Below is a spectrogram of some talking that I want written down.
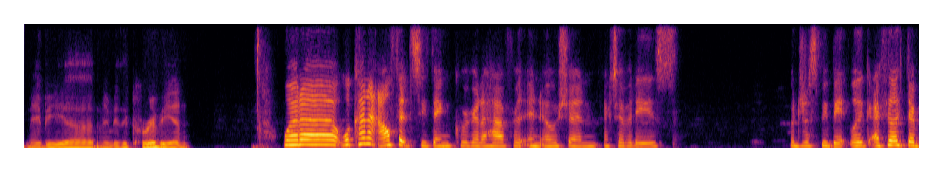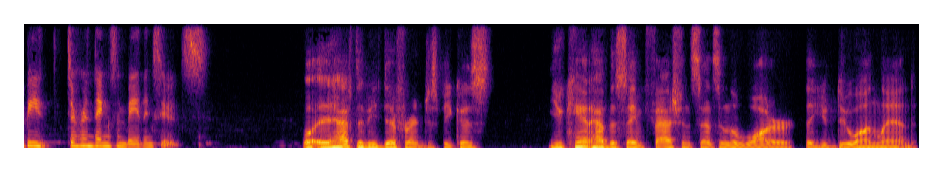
Maybe uh, maybe the Caribbean. What uh what kind of outfits do you think we're gonna have for in ocean activities? Would just be ba- like I feel like there'd be different things in bathing suits. Well, it'd have to be different just because you can't have the same fashion sense in the water that you do on land.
